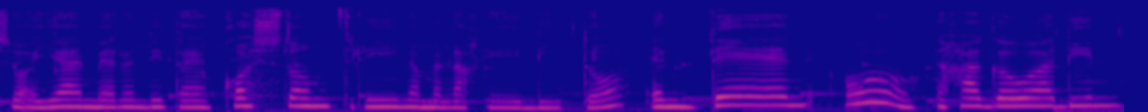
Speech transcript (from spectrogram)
So ayan, meron din tayong custom tree na malaki dito. And then, oh, nakagawa din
